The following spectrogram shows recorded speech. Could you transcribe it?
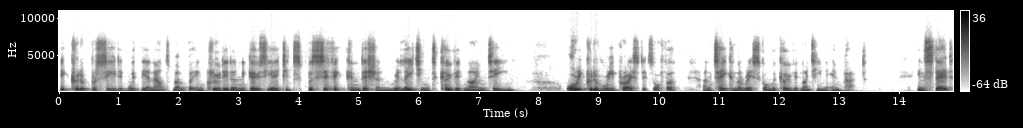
It could have proceeded with the announcement, but included a negotiated specific condition relating to COVID 19, or it could have repriced its offer and taken the risk on the COVID 19 impact. Instead,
